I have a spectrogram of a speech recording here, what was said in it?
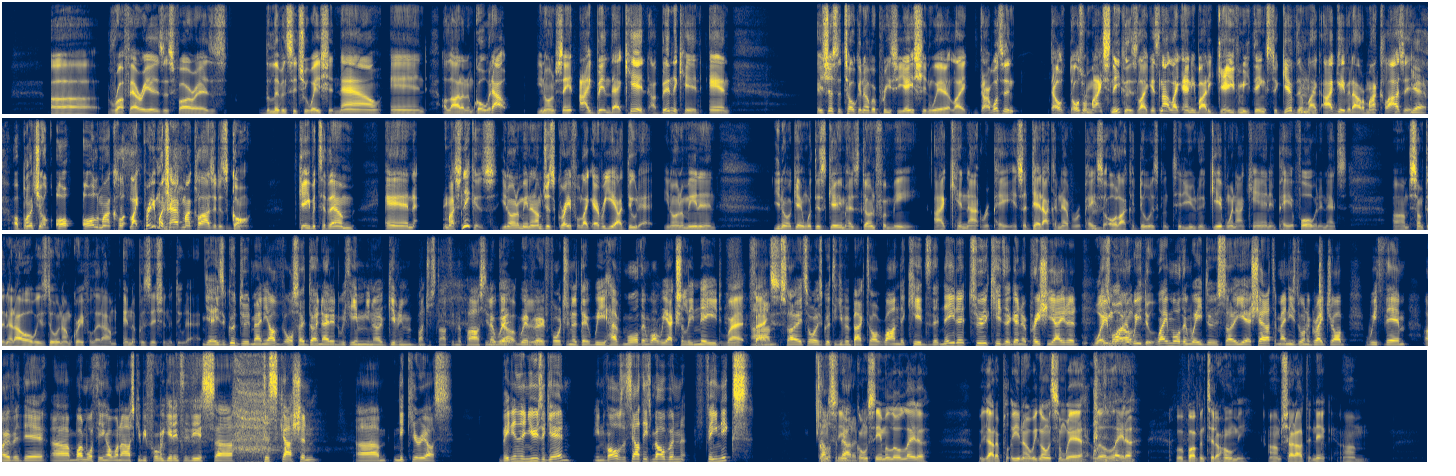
uh, rough areas as far as the living situation now, and a lot of them go without. You know what I'm saying? I've been that kid. I've been the kid, and it's just a token of appreciation where, like, that wasn't. That those were my sneakers. Like, it's not like anybody gave me things to give them. Mm. Like, I gave it out of my closet. Yeah. A bunch of all, all of my clo- like pretty much half my closet is gone. Gave it to them, and my sneakers. You know what I mean? And I'm just grateful. Like every year I do that. You know what I mean? And you know, again, what this game has done for me, I cannot repay. It's a debt I could never repay. So mm. all I could do is continue to give when I can and pay it forward. And that's um, something that I always do. And I'm grateful that I'm in a position to do that. Yeah, he's a good dude, man. I've also donated with him, you know, given him a bunch of stuff in the past. You know, No we're, doubt, we're man. very fortunate that we have more than what we actually need. Right. Um, Facts. so it's always good to give it back to one, the kids that need it, two, kids are going to appreciate it. Way more than we do. Way more than we do. So yeah, shout out to Manny. He's doing a great job with them over there. Um, one more thing I want to ask you before we get into this uh, discussion. Um, Nick Kyrgios, been in the news again, involves the Southeast Melbourne Phoenix. Tell Gonna us see about it. Gonna see him a little later. We gotta, pl- you know, we going somewhere a little later. We're bumping to the homie. Um, shout out to Nick. Um,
